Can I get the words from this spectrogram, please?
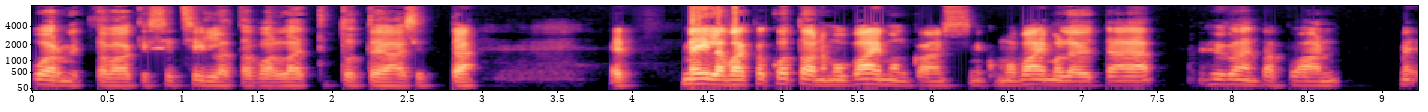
kuormittavaakin sit sillä tavalla, että toteaisi, että, että meillä vaikka kotona mun vaimon kanssa, niin kun mun vaimo löytää hyvän tapaan me,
